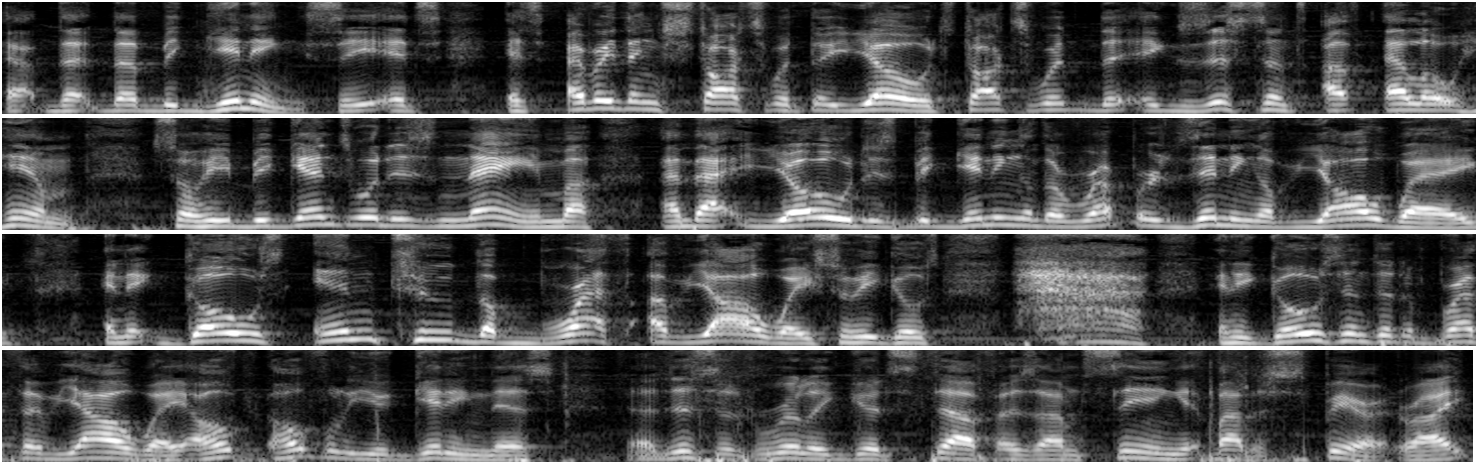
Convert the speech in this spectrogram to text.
the, the beginning. See, it's it's everything starts with the yod, starts with the existence of Elohim. So he begins with his name, and that yod is beginning of the representing of Yahweh, and it goes into the breath of Yahweh. So he goes, ha, and he goes into the breath of Yahweh. Hope, hopefully you're getting this. Uh, this is really good stuff as I'm seeing it by the Spirit, right?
